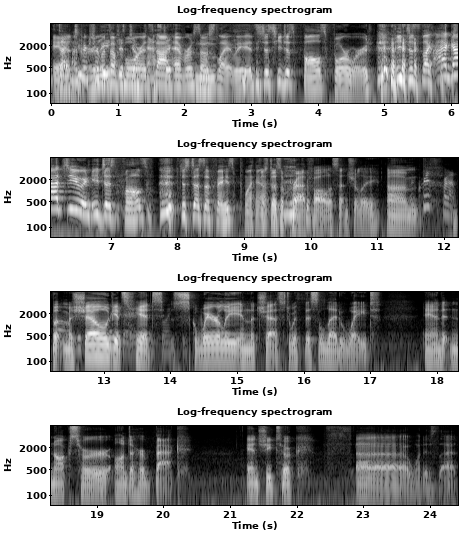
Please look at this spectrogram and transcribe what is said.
Dive and too Picture early, with the four, it's not her. ever so slightly. It's just he just falls forward. he just like I got you, and he just falls, just does a face plant. just does a prat fall essentially. Um, but falls Michelle gets hit he's going to- squarely in the chest with this lead weight, and it knocks her onto her back, and she took, uh, what is that?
